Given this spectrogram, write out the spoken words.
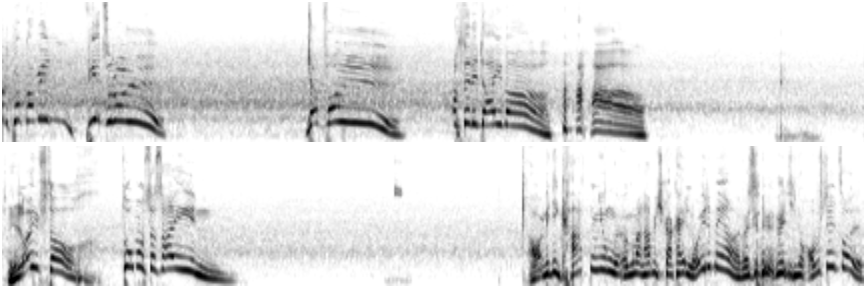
und ihn. 4 zu 0. Jawoll. Macht er den Diver. Läuft doch. So muss das sein. Aber mit den Karten, Junge, irgendwann habe ich gar keine Leute mehr. Ich weiß nicht mehr, wen ich noch aufstellen soll.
